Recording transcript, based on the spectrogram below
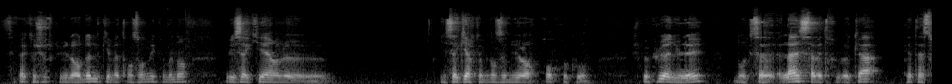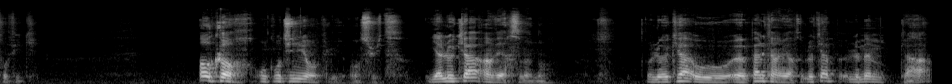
C'est pas quelque chose que je leur donne qui va transformer que maintenant, ils s'acquièrent le... Ils s'acquièrent que maintenant, c'est devenu leur propre cours. Je peux plus annuler. Donc là, ça va être le cas catastrophique. Encore, on continue en plus, ensuite. Il y a le cas inverse maintenant. Le cas où, euh, pas le cas inverse, le même cas,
